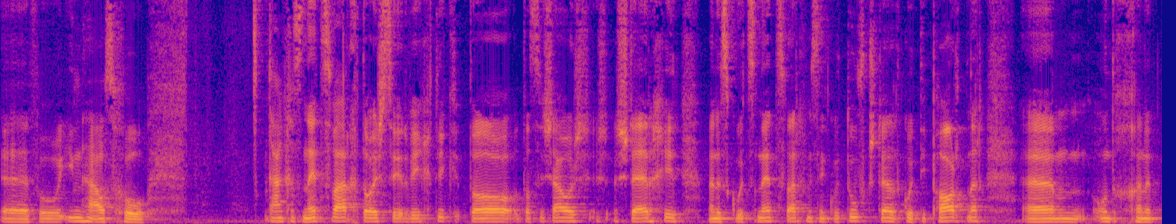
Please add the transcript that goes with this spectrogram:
äh, von in-house kommen. Ich denke, das Netzwerk da ist sehr wichtig. Da, das ist auch eine Stärke. Wir haben ein gutes Netzwerk, wir sind gut aufgestellt, gute Partner ähm, und können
